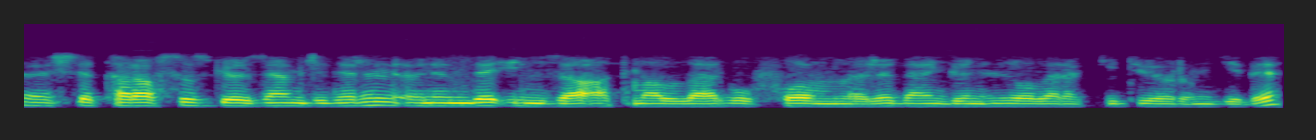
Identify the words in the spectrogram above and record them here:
e, işte tarafsız gözlemcilerin önünde imza atmalılar bu formları ben gönüllü olarak gidiyorum gibi.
